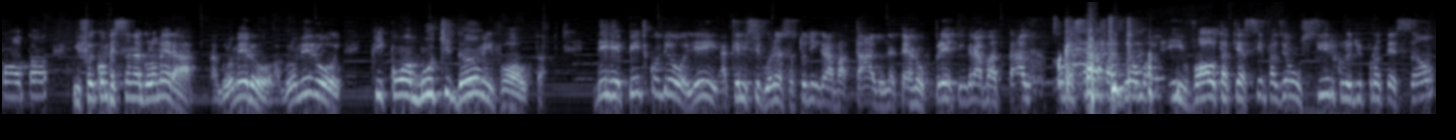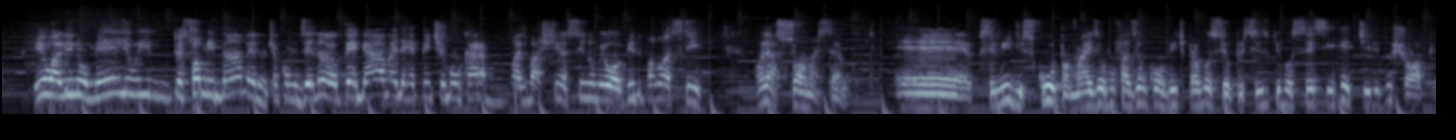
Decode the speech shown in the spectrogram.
foto, e foi começando a aglomerar. Aglomerou, aglomerou, ficou uma multidão em volta. De repente, quando eu olhei, aquele segurança todo engravatado, né, terno preto, engravatado, começaram a fazer uma em volta aqui assim, fazer um círculo de proteção. Eu ali no meio e o pessoal me dava, eu não tinha como dizer não, eu pegava e de repente chegou um cara mais baixinho assim no meu ouvido e falou assim: Olha só, Marcelo, é, você me desculpa, mas eu vou fazer um convite para você. Eu preciso que você se retire do shopping.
